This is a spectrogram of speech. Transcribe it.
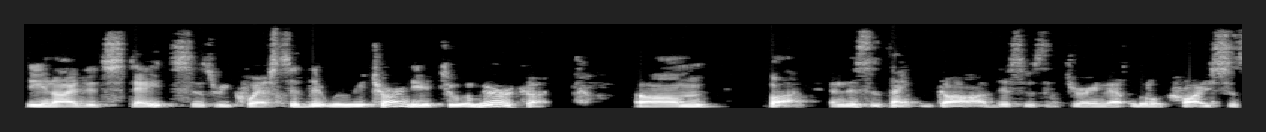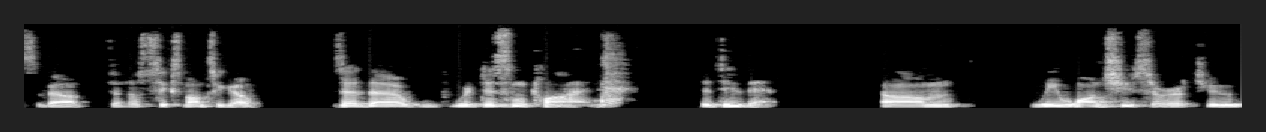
the United States has requested that we return you to America. Um, and this is thank God, this was during that little crisis about uh, six months ago said uh, we're disinclined to do that. Um, we want you, sir, to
